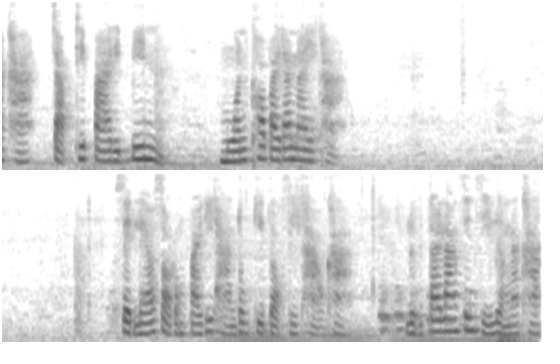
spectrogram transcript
นะคะ จับที่ปลายริบบิ้นม้วนเข้าไปด้านในค่ะ เสร็จแล้วสอดลงไปที่ฐานตรงกลีบดอกสีขาวค่ะ หรือใต้ล่างเส้นสีเหลืองนะคะ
